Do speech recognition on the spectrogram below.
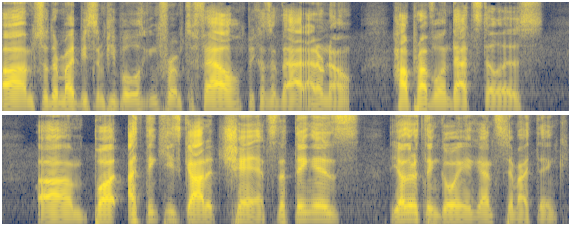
Um, so there might be some people looking for him to fail because of that. I don't know how prevalent that still is. Um, but I think he's got a chance. The thing is, the other thing going against him, I think,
